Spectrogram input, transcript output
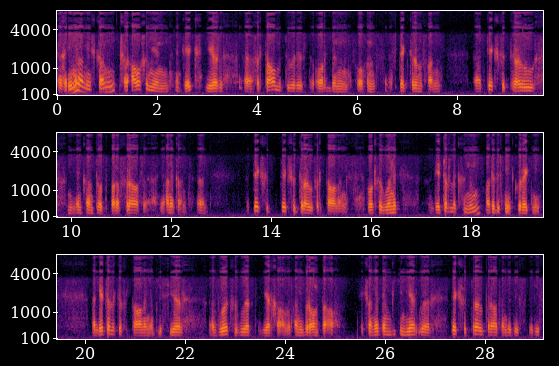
Ja, uh, mens kan vir algemeen kyk hier uh, vertaalmetodes te orden volgens 'n spektrum van uh, teksgetrou aan die een kant tot parafrase aan die ander kant. Uh, teks teksgetrou vertalings word gewoonlik letterlik genoem, maar dit is nie korrek nie. 'n Letterlike vertaling impliseer 'n woord vir woord weergawe van die brontaal. Ek gaan net 'n bietjie meer oor teksvertrou praat en dit is dit is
